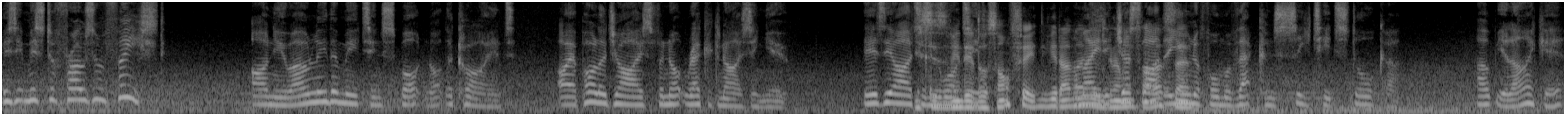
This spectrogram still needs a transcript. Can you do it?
is it Mr. Frozen Feast? I knew only the meeting spot, not the client. I apologize for not recognizing you. Esses vendedores são feitos, virados I na made it desgrama e just fala like the sério. uniform of that conceited stalker. Hope you like it.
